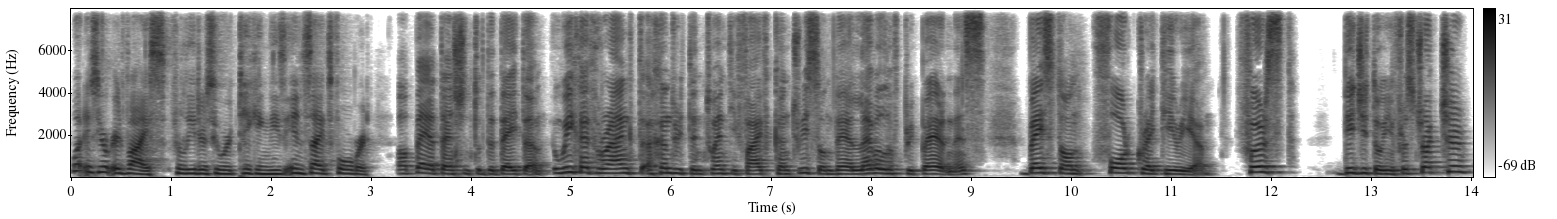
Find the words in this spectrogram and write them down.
What is your advice for leaders who are taking these insights forward? Pay attention to the data. We have ranked 125 countries on their level of preparedness based on four criteria. First, digital infrastructure.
